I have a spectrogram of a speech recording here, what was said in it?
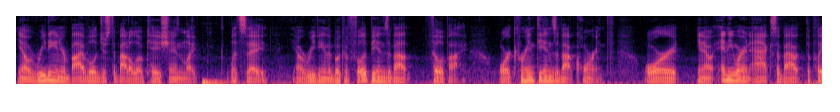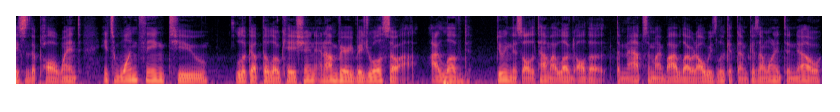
you know, reading in your Bible just about a location, like let's say, you know, reading in the book of Philippians about Philippi, or Corinthians about Corinth, or you know, anywhere in Acts about the places that Paul went. It's one thing to look up the location, and I'm very visual, so I, loved doing this all the time. I loved all the the maps in my Bible. I would always look at them because I wanted to know,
